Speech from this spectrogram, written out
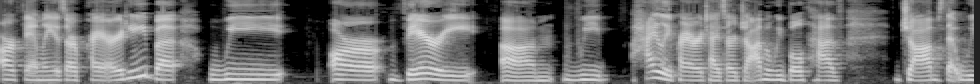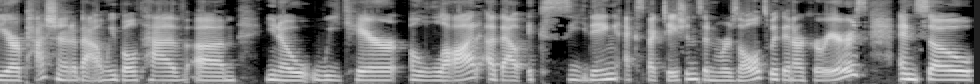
our family is our priority, but we are very um we highly prioritize our job and we both have jobs that we are passionate about and we both have um you know we care a lot about exceeding expectations and results within our careers. And so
